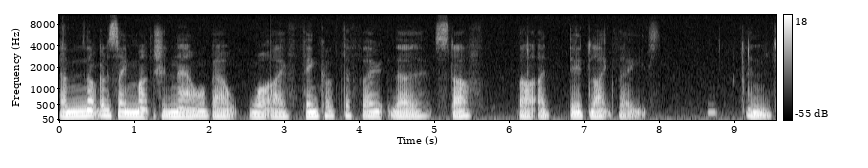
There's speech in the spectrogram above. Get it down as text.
I'm not going to say much now about what I think of the the stuff, but I did like these, and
